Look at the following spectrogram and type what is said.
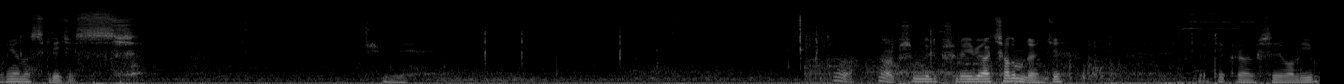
Buraya nasıl gideceğiz? Şimdi Tamam. Şimdilik şurayı bir açalım da önce. Ve tekrar bir save alayım.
